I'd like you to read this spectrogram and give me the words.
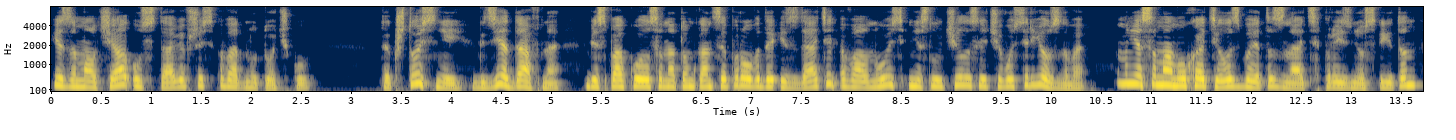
и замолчал, уставившись в одну точку. «Так что с ней? Где Дафна?» — беспокоился на том конце провода издатель, волнуясь, не случилось ли чего серьезного. «Мне самому хотелось бы это знать», — произнес Итан,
